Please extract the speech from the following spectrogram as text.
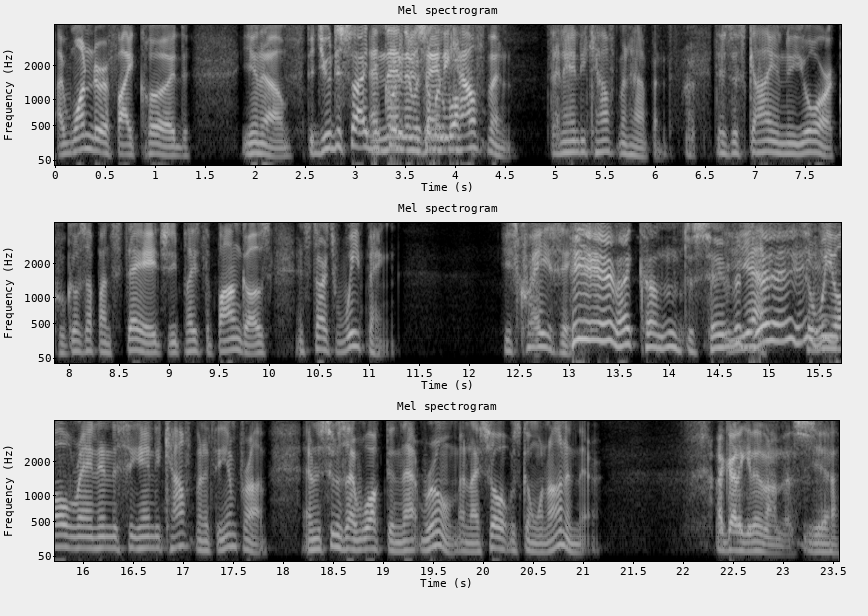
I wonder if I could, you know. Did you decide And then there was Andy walk- Kaufman. Then Andy Kaufman happened. There's this guy in New York who goes up on stage, and he plays the bongos and starts weeping. He's crazy. Here I come to save the yeah. day. So we all ran in to see Andy Kaufman at the improv. And as soon as I walked in that room and I saw what was going on in there, I got to get in on this. yeah,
